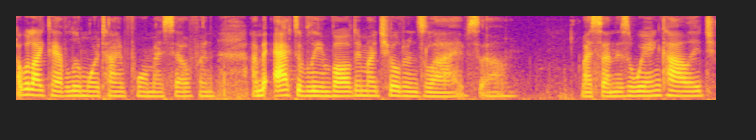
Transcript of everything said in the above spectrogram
I would like to have a little more time for myself, and I'm actively involved in my children's lives. Um, my son is away in college.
